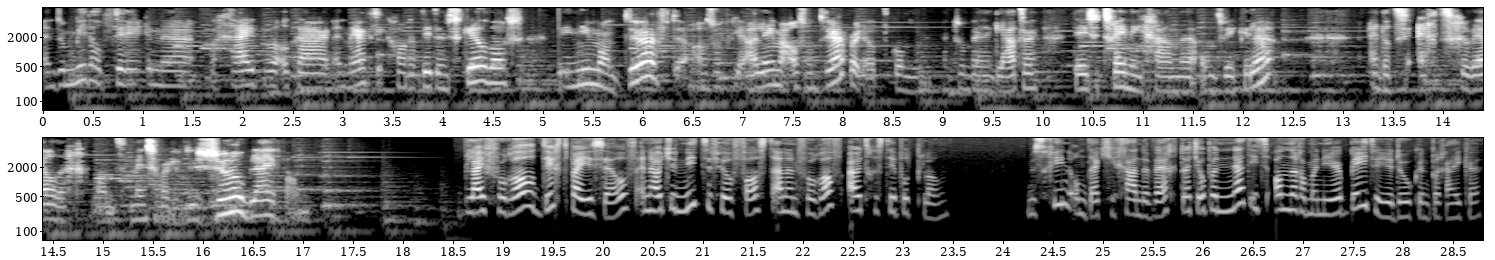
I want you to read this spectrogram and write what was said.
En door middel tekenen begrijpen we elkaar. En merkte ik gewoon dat dit een skill was die niemand durfde. Alsof je alleen maar als ontwerper dat kon doen. En toen ben ik later deze training gaan uh, ontwikkelen. En dat is echt geweldig. Want mensen worden er zo blij van. Blijf vooral dicht bij jezelf en houd je niet te veel vast aan een vooraf uitgestippeld plan. Misschien ontdek je gaandeweg dat je op een net iets andere manier beter je doel kunt bereiken.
